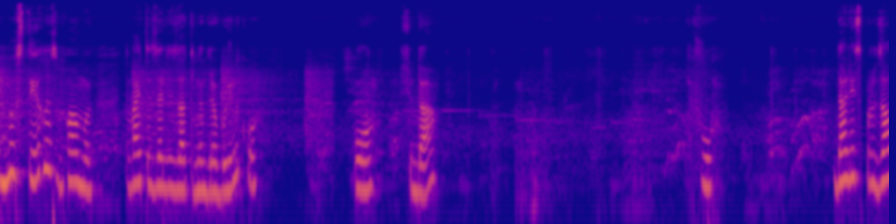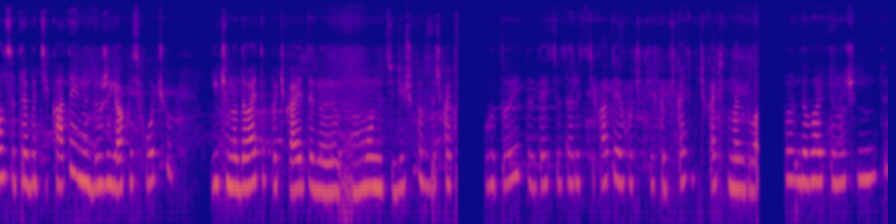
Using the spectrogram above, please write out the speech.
Ми встигли з вами. Давайте залізати на драбинку. О, сюди. Фу. Далі спортзал це треба тікати, я не дуже якось хочу. Дівчина, давайте почекайте на, цю дівчину, зачекайте. Готові десь зараз тікати, я хочу трішки почекати, почекайте на мене, ласка. Давайте почнути.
